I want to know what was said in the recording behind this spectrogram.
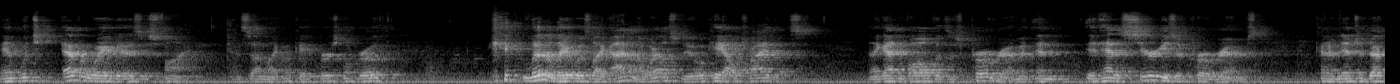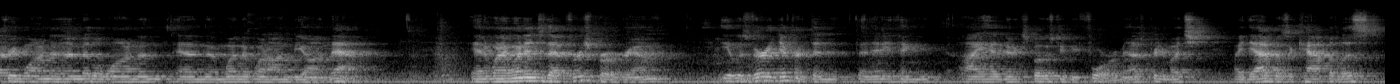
and whichever way it is is fine." And so I'm like, "Okay, personal growth." Literally, it was like I don't know what else to do. Okay, I'll try this. And I got involved with this program, and, it had a series of programs, kind of an introductory one, and then a middle one, and, and then one that went on beyond that. And when I went into that first program, it was very different than, than anything I had been exposed to before. I mean, I was pretty much, my dad was a capitalist,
